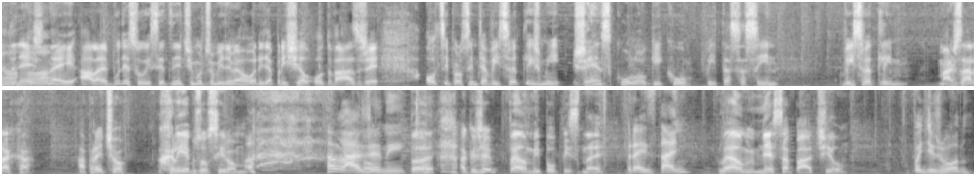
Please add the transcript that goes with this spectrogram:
Aha. dnešnej, ale bude súvisieť s niečím, o čom ideme hovoriť a prišiel od vás, že oci, prosím ťa, vysvetlíš mi ženskú logiku? Pýta sa syn. Vysvetlím. Máš zaracha. A prečo? Chlieb so syrom. Vážený, To je akože veľmi popisné. prestaň. Veľmi, mne sa páčil. Pôjdeš von.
